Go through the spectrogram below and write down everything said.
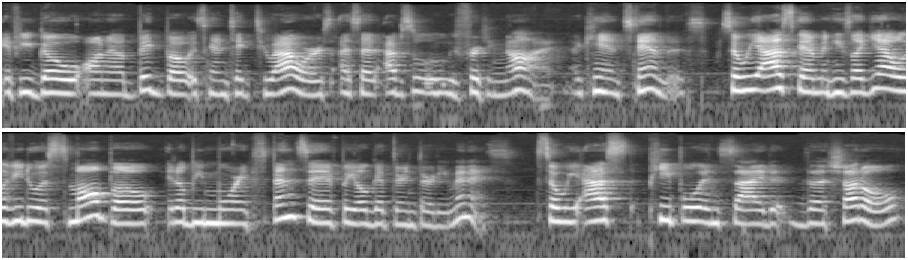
if you go on a big boat, it's gonna take two hours. I said, Absolutely freaking not. I can't stand this. So we asked him, and he's like, Yeah, well, if you do a small boat, it'll be more expensive, but you'll get there in 30 minutes. So we asked people inside the shuttle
